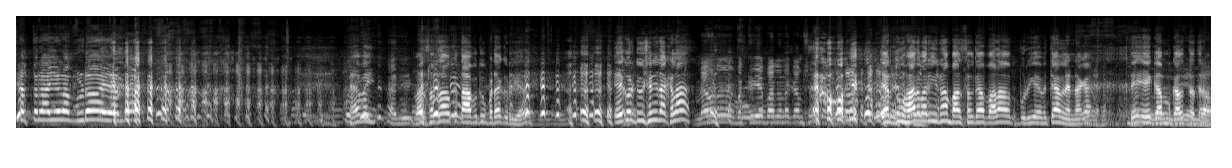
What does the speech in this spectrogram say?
ਛਤਰਾ ਜਿਹੜਾ ਬੁੜਾ ਹੋ ਜਾਂਦਾ। ਹੈ ਬਾਈ। ਬਸ ਸਾਹਿਬ ਕਿਤਾਬ ਤੂੰ ਪੜਿਆ ਕਰੂ ਯਾਰ। ਇਹਦੇ ਕੋਲ ਟਿਊਸ਼ਨ ਹੀ ਰੱਖ ਲਾ। ਮੈਂ ਹੁਣ ਬੱਕਰੀਆਂ ਪਾਲਣ ਦਾ ਕੰਮ ਸ਼ੁਰੂ ਕਰ ਯਾਰ ਤੂੰ ਹਰ ਵਾਰੀ ਨਾ ਬਾਸਲ ਦਾ ਬਾਲਾ ਪੂਰੀ ਐਵੇਂ ਧਿਆਨ ਲੈਣਾਗਾ ਤੇ ਇਹ ਕੰਮ ਗਲਤ ਹੈ ਤੇਰਾ।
